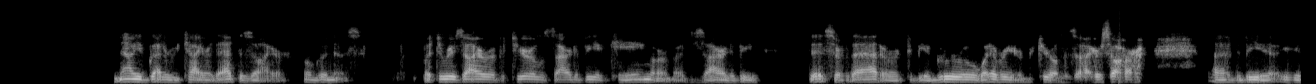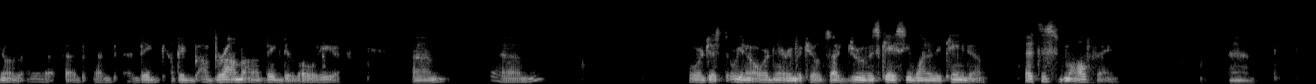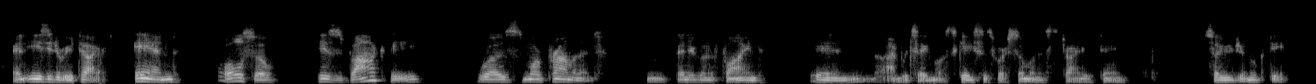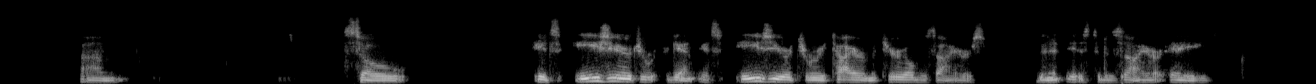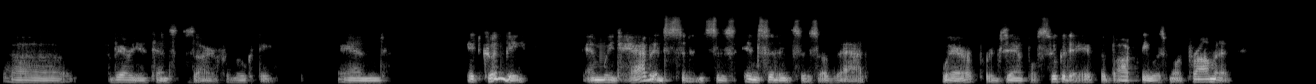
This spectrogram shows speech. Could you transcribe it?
Now you've got to retire that desire. Oh goodness. But the desire of material desire to be a king or a desire to be this or that or to be a guru, whatever your material desires are, uh, to be a you know a, a, a, big a big a Brahma, a big devotee, um, um, or just you know ordinary material desire. Dhruva's case, he wanted the kingdom. That's a small thing, um, and easy to retire. And also, his bhakti was more prominent than you're going to find in, I would say, most cases where someone is trying to attain Sayuja Mukti. Um, so it's easier to, again, it's easier to retire material desires than it is to desire a, uh, a very intense desire for mukti. And it could be, and we'd have incidences, incidences of that where, for example, Sukadev, the bhakti was more prominent.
